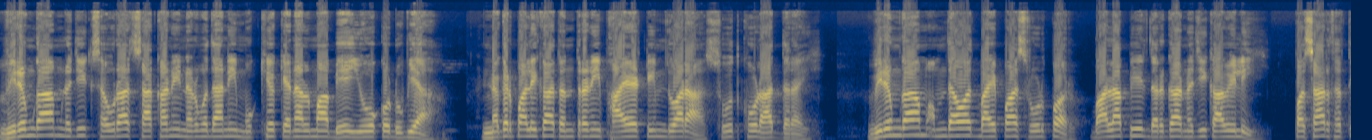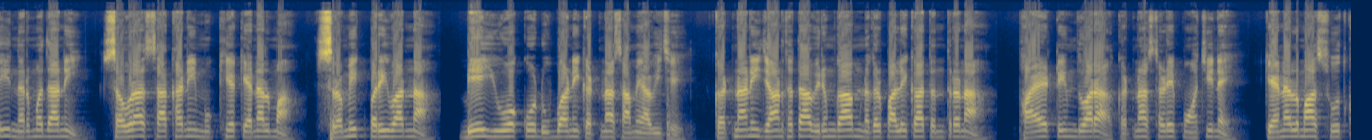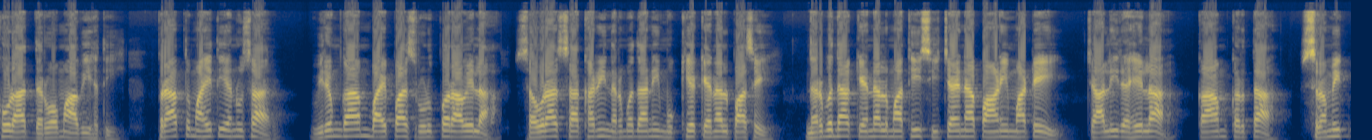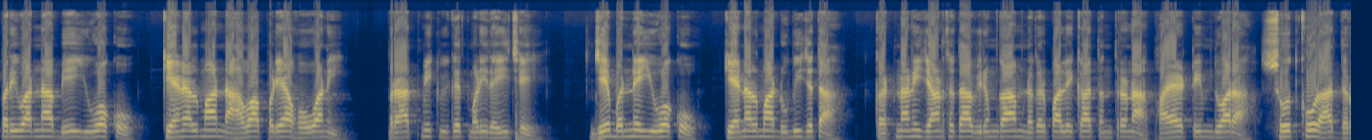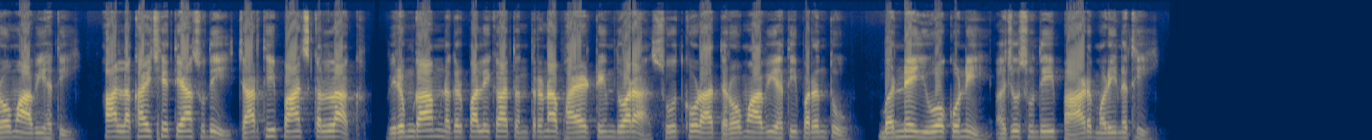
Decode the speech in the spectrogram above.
વિરમગામ નજીક સૌરાષ્ટ્ર શાખાની નર્મદાની મુખ્ય કેનાલમાં બે યુવકો ડૂબ્યા. નગરપાલિકા તંત્રની ફાયર ટીમ દ્વારા શોધખોળ હાથ ધરાઈ. વિરમગામ અમદાવાદ બાયપાસ રોડ પર બાલાપીર દરગાહ નજીક આવેલી પસાર થતી નર્મદાની સૌરાષ્ટ્ર શાખાની મુખ્ય કેનાલમાં શ્રમિક પરિવારના બે યુવકો ડૂબવાની ઘટના સામે આવી છે. ઘટનાની જાણ થતાં વિરમગામ નગરપાલિકા તંત્રના ફાયર ટીમ દ્વારા ઘટના સ્થળે પહોંચીને કેનાલમાં શોધખોળ હાથ ધરવામાં આવી હતી. પ્રાપ્ત માહિતી અનુસાર, વિરમગામ બાયપાસ રોડ પર આવેલા સૌરાષ્ટ્ર શાખાની નર્મદાની મુખ્ય કેનાલ પાસે નર્મદા કેનાલમાંથી સિંચાઈના પાણી માટે ચાલી રહેલા કામ કરતા શ્રમિક પરિવારના બે યુવકો કેનાલમાં નાહવા પડ્યા હોવાની પ્રાથમિક વિગત મળી રહી છે. જે બંને યુવકો કેનાલમાં ડૂબી જતા ઘટનાની જાણ થતાં વિરમગામ નગરપાલિકા તંત્રના ફાયર ટીમ દ્વારા શોધખોળ હાથ ધરવામાં આવી હતી. આ લખાય છે, ત્યાં સુધી ચારથી પાંચ કલાક વિરમગામ નગરપાલિકા તંત્રના ફાયર ટીમ દ્વારા શોધખોળ હાથ ધરવામાં આવી હતી, પરંતુ બંને યુવકોની હજુ સુધી ભાડ મળી નથી.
